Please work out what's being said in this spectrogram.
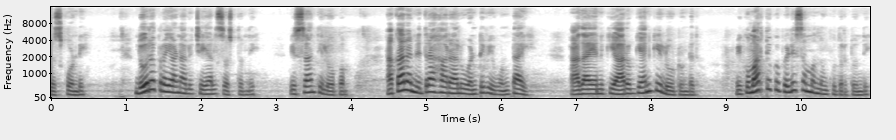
చూసుకోండి. దూర ప్రయాణాలు చేయాల్సి వస్తుంది. విశ్రాంతి లోపం. అకాల నిద్రాహారాలు వంటివి ఉంటాయి. ఆదాయానికి ఆరోగ్యానికి లోటుండదు. మీ కుమార్తెకు పెళ్ళి సంబంధం కుదురుతుంది.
